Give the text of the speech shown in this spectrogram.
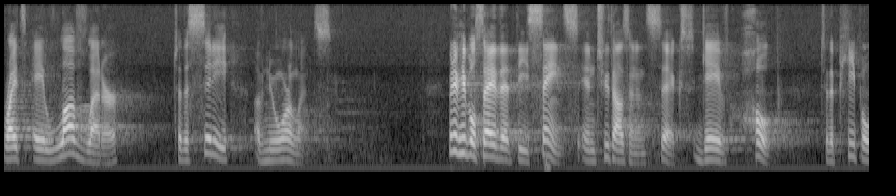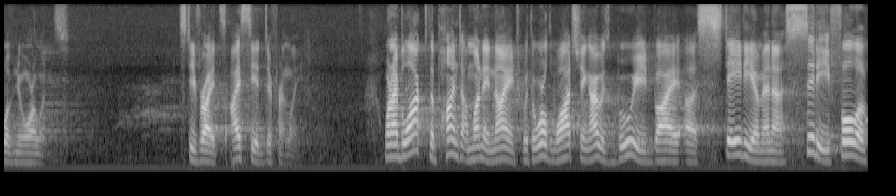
writes a love letter to the city of New Orleans. Many people say that the Saints in 2006 gave hope to the people of New Orleans. Steve writes, I see it differently. When I blocked the punt on Monday night with the world watching, I was buoyed by a stadium and a city full of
